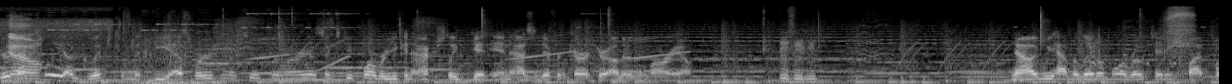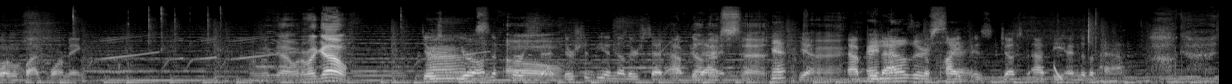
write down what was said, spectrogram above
There's go. actually a glitch from the DS version of Super Mario 64 where you can actually get in as a different character other than Mario. Now we have a little more rotating platform platforming. Where do I go? Where do I go? There's, Uh, you're on the first oh. set. There should be another set after Another that. set. Yeah. Yeah. Okay. After Another that, the pipe is just at the end of the path. Oh god.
